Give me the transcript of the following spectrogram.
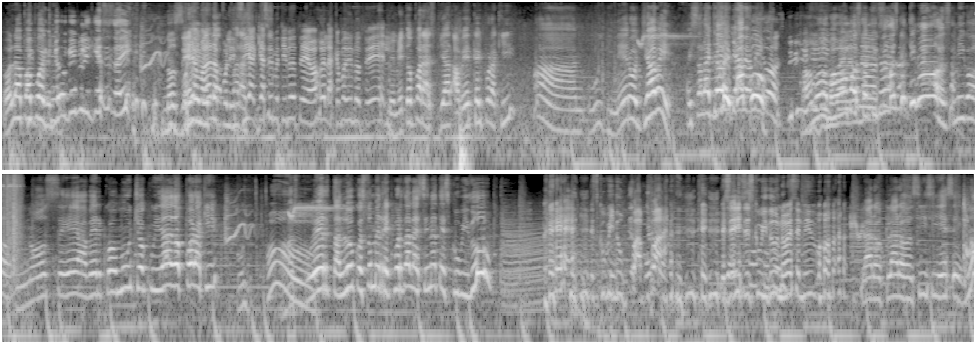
Hola, papu, aquí. ¿Qué, ¿Qué haces ahí? No sé. Voy a llamar a la policía. ¿Qué haces metiéndote debajo de la cama de un hotel? Me meto para espiar. A ver, ¿qué hay por aquí? Ah, uy, dinero, llave. Ahí está la llave, ¡La llave, papu. amigos! Vamos, vamos, continuemos, continuemos, amigos. No sé, a ver, con mucho cuidado por aquí. Uy, oh. más puertas, loco. Esto me recuerda a la escena de Scooby-Doo. Scooby-Doo, papá. ese es Scooby-Doo, no es el mismo. claro, claro, sí, sí, ese. No,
